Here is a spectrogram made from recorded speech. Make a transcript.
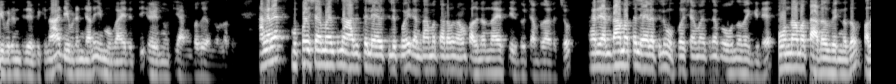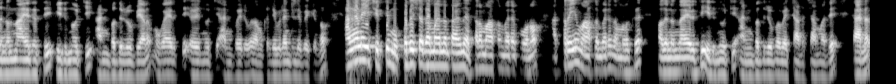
ഡിവിഡൻഡ് ലഭിക്കുന്നത്. ആ ഡിവിഡൻഡാണ് ഈ മൂവായിരത്തി എഴുന്നൂറ്റി അൻപത് എന്നുള്ളത്. അങ്ങനെ മുപ്പത് ശതമാനത്തിന് ആദ്യത്തെ ലേലത്തിൽ പോയി രണ്ടാമത്തെ അടവ് നമ്മൾ പതിനൊന്നായിരത്തി ഇരുന്നൂറ്റി അമ്പത് അടച്ചു. അങ്ങനെ രണ്ടാമത്തെ ലേലത്തിൽ മുപ്പത് ശതമാനത്തിന് പോകുന്നതെങ്കിൽ മൂന്നാമത്തെ അടവ് വരുന്നതും പതിനൊന്നായിരത്തി ഇരുന്നൂറ്റി അൻപത് രൂപയാണ്. മൂവായിരത്തി എഴുന്നൂറ്റി അൻപത് രൂപ നമുക്ക് ഡിവിഡൻഡ് ലഭിക്കുന്നു. അങ്ങനെ ഈ ചിട്ടി മുപ്പത് ശതമാനം താഴ്ന്ന് എത്ര മാസം വരെ പോകണോ അത്രയും മാസം വരെ നമ്മൾക്ക് പതിനൊന്നായിരത്തി ഇരുന്നൂറ്റി അൻപത് രൂപ വെച്ച് അടച്ചാൽ മതി. കാരണം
